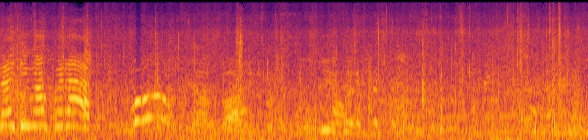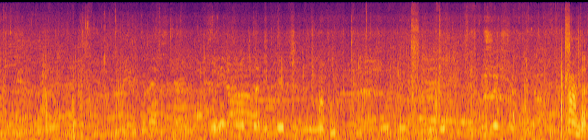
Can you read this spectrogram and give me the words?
Раді вам вперед! Я з вами. Понял.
